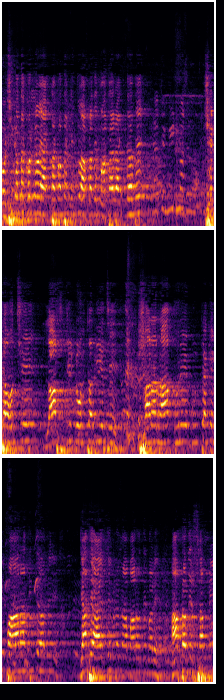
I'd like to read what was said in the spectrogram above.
রসিকতা করলেও একটা কথা কিন্তু আপনাদের মাথায় রাখতে হবে। সেটা হচ্ছে লাস্ট যে ডোজটা দিয়েছে, সারা রাত ধরে বুটটাকে পাহারা দিতে হবে, যাতে আয়তে পারে না বার হতে পারে আপনাদের সামনে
